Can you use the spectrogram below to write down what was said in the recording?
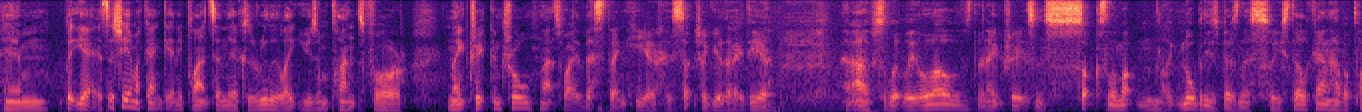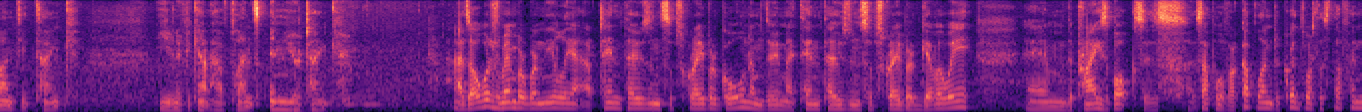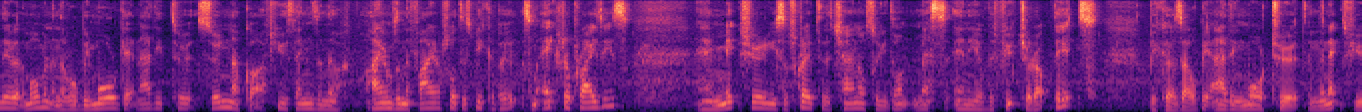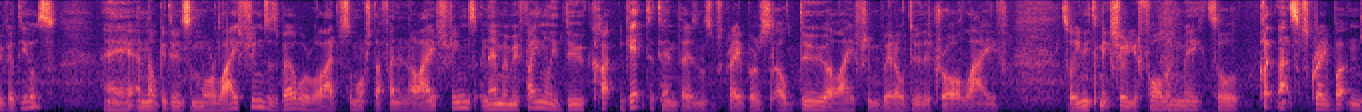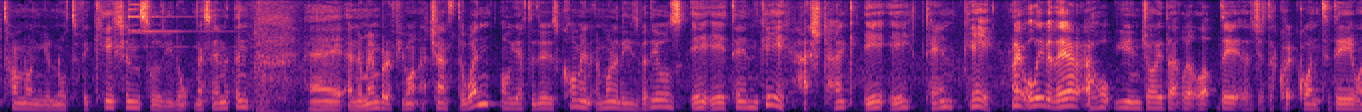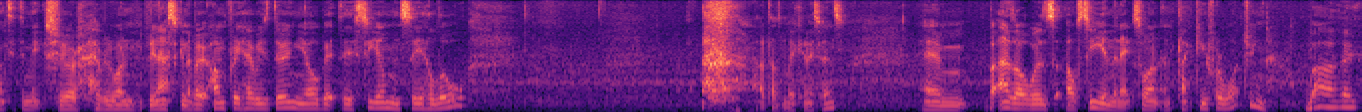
Um, but yeah, it's a shame I can't get any plants in there because I really like using plants for nitrate control. That's why this thing here is such a good idea absolutely loves the nitrates and sucks them up like nobody's business so you still can have a planted tank even if you can't have plants in your tank. As always remember we're nearly at our 10,000 subscriber goal and I'm doing my 10,000 subscriber giveaway. Um, the prize box is it's up over a couple hundred quid's worth of stuff in there at the moment and there will be more getting added to it soon. I've got a few things in the irons in the fire so to speak about some extra prizes. And make sure you subscribe to the channel so you don't miss any of the future updates because I'll be adding more to it in the next few videos. Uh, and they'll be doing some more live streams as well where we'll add some more stuff in, in the live streams and then when we finally do cut, get to 10,000 subscribers I'll do a live stream where I'll do the draw live so you need to make sure you're following me. So click that subscribe button, turn on your notifications so you don't miss anything. Uh, and remember, if you want a chance to win, all you have to do is comment in one of these videos, AA10K, hashtag AA10K. Right, we'll leave it there. I hope you enjoyed that little update. It was just a quick one today. I wanted to make sure everyone's been asking about Humphrey, how he's doing. You all get to see him and say hello. that doesn't make any sense. Um, but as always, I'll see you in the next one and thank you for watching. Bye.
